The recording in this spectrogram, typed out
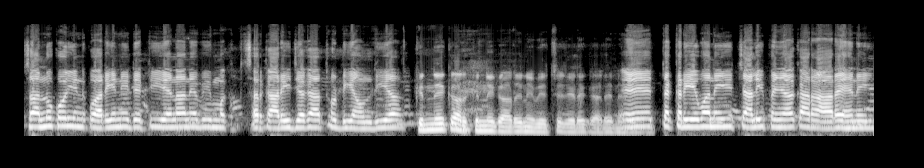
ਸਾਨੂੰ ਕੋਈ ਇਨਕੁਆਰੀ ਨਹੀਂ ਦਿੱਤੀ। ਇਹਨਾਂ ਨੇ ਵੀ ਮਕ- ਸਰਕਾਰੀ ਜਗ੍ਹਾ ਤੁਹਾਡੀ ਆਉਂਦੀ ਆ। ਕਿੰਨੇ ਘਰ ਕਿੰਨੇ ਘਰ ਨੇ ਵਿੱਚ ਜਿਹੜੇ ਕਹਿ ਰਹੇ ਨੇ? ਇਹ ਤਕਰੀਬਨ ਜੀ 40 50 ਘਰ ਆ ਰਹੇ ਨੇ ਜੀ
